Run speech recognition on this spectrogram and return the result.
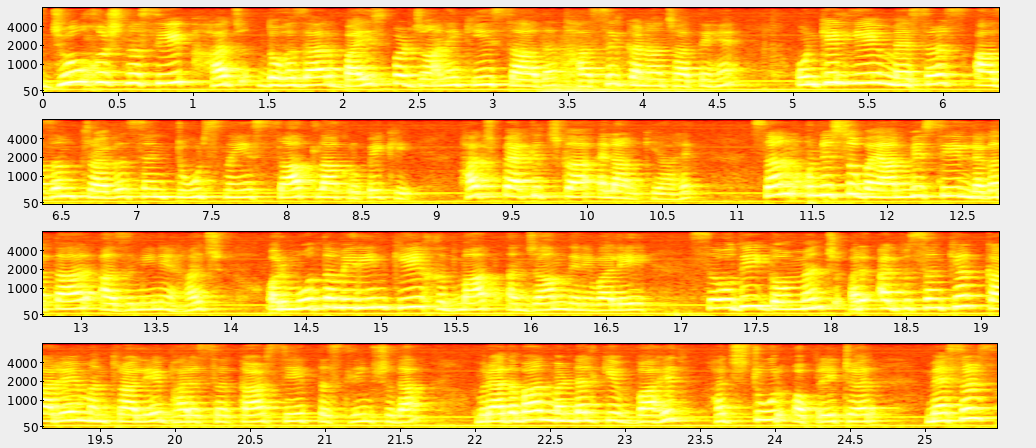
जो खुशनसीब हज 2022 पर जाने की सादत हासिल करना चाहते हैं, उनके लिए Messrs Azam Travels and Tours ने सात लाख रुपए के हज पैकेज का ऐलान किया है। सन उन्नीस से लगातार आजमीन हज और मोतमरीन की खदमात अंजाम देने वाले सऊदी गवर्नमेंट और अल्पसंख्यक कार्य मंत्रालय भारत सरकार से तस्लीम शुदा मुरादाबाद मंडल के वाहिद हज tour operator Messrs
